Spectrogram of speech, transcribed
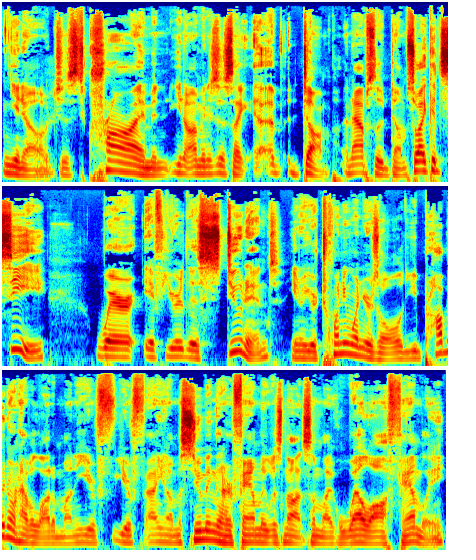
you know, just crime and you know, I mean it's just like a dump, an absolute dump. So I could see where if you're this student, you know, you're 21 years old, you probably don't have a lot of money. You're you're you know, I'm assuming that her family was not some like well-off family.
